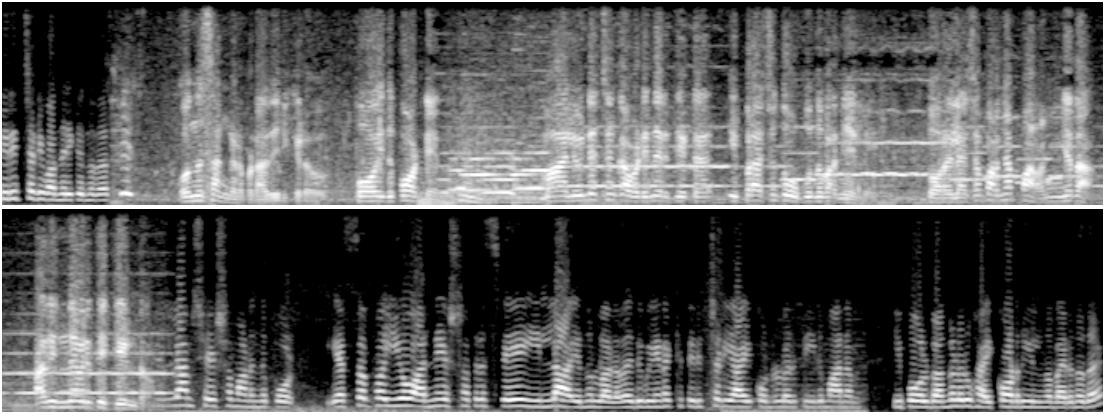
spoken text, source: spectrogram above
തിരിച്ചടി വന്നിരിക്കുന്നത്. ഒന്ന് സങ്കടപ്പെടാതിരിക്കടോ. പോയത് പോട്ടെ. മാലുവിന്റെ അച്ഛൻ കവടി നിരത്തിയിട്ട് ഇപ്രാവശ്യം തോക്കുന്ന് പറഞ്ഞല്ലേ? തൊറയിലാശം പറഞ്ഞ പറഞ്ഞതാ. അത് ഇന്നവര് തെറ്റിയുണ്ടോ? എല്ലാം ശേഷമാണ് ഇന്നിപ്പോൾ എസ് എഫ് ഐ ഒ അന്വേഷണത്തിന് സ്റ്റേ ഇല്ല എന്നുള്ള അതായത് വീണയ്ക്ക് തിരിച്ചടിയായിക്കൊണ്ടുള്ള ഒരു തീരുമാനം ഇപ്പോൾ ബംഗളൂരു ഹൈക്കോടതിയിൽ നിന്ന് വരുന്നത്.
